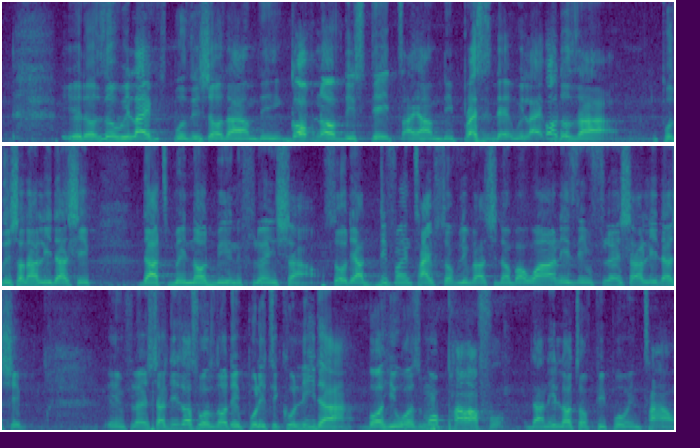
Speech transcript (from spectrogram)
you know, so we like positions. I am the governor of this state. I am the president. We like all those are positional leadership that may not be influential. So there are different types of leadership. Number one is influential leadership. Influential. Jesus was not a political leader, but he was more powerful than a lot of people in town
